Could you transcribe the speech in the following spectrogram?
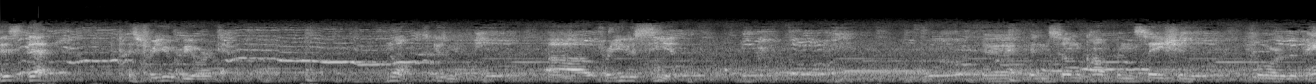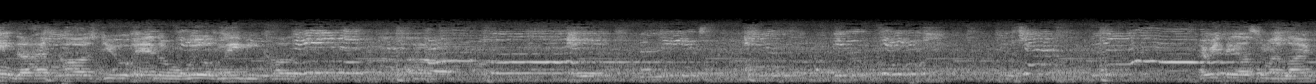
This death is for you, Bjork. No, excuse me. Uh, for you to see it. Uh, in some compensation for the pain that I have caused you and or will maybe cause. Uh, everything else in my life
